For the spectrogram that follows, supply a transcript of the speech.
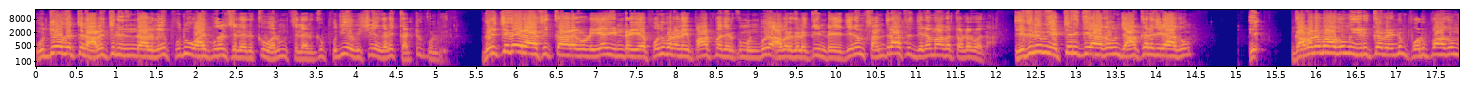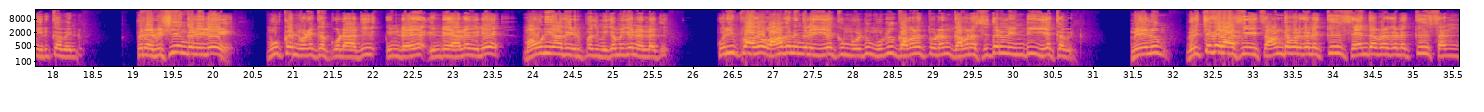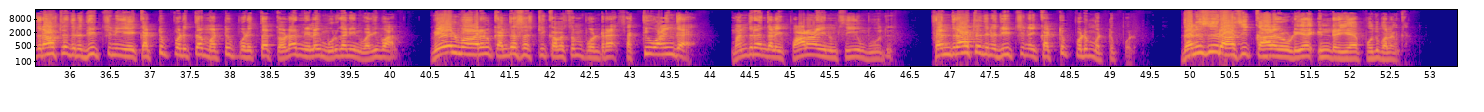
உத்தியோகத்தில் அலைச்சல் இருந்தாலுமே புது வாய்ப்புகள் சிலருக்கு வரும். சிலருக்கு புதிய விஷயங்களை கற்றுக்கொள்வீர்கள். விருச்சிக ராசிக்காரர்களுடைய இன்றைய பொதுபலனை பார்ப்பதற்கு முன்பு அவர்களுக்கு இன்றைய தினம் சந்திராச தினமாக தொடர்வதால். எதிலும் எச்சரிக்கையாகவும் ஜாக்கிரதையாகவும் கவனமாகவும் இருக்க வேண்டும் பொறுப்பாகவும் இருக்க வேண்டும். பிறர் விஷயங்களிலே மூக்கை நுழைக்கக்கூடாது. இன்றைய இன்றைய அளவிலே மௌனியாக இருப்பது மிக மிக நல்லது. குறிப்பாக வாகனங்களை இயக்கும் பொழுது முழு கவனத்துடன் கவன சிதறலின்றி இயக்க வேண்டும். மேலும் விருச்சக ராசியை சார்ந்தவர்களுக்கு சேர்ந்தவர்களுக்கு சந்திராஷ்ட தின தீட்சிணியை கட்டுப்படுத்த மட்டுப்படுத்த தொடர்நிலை முருகனின் வழிபாடு. வேல்மாறல் கந்தசஷ்டி கவசம் போன்ற சக்தி வாய்ந்த மந்திரங்களை பாராயணம் செய்யும் போது சந்திராஷ்ட தின தீட்சினை கட்டுப்படும் மட்டுப்படும். தனுசு ராசிக்காரர்களுடைய இன்றைய பொது பலன்கள்.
